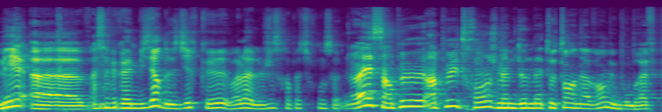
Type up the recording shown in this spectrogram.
Mais euh, Ah, ça fait quand même bizarre de se dire que voilà, le jeu sera pas sur console. Ouais, c'est un peu, un peu étrange même de le mettre autant en avant, mais bon, bref.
